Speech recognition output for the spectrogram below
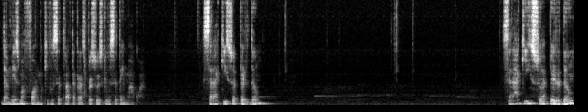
da mesma forma que você trata aquelas pessoas que você tem mágoa? Será que isso é perdão? Será que isso é perdão?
